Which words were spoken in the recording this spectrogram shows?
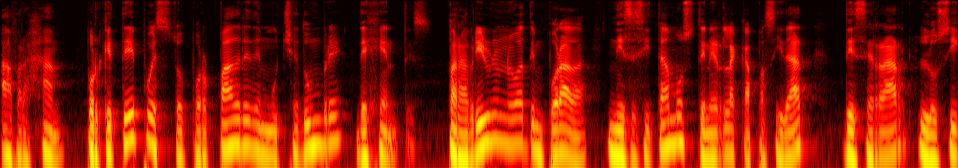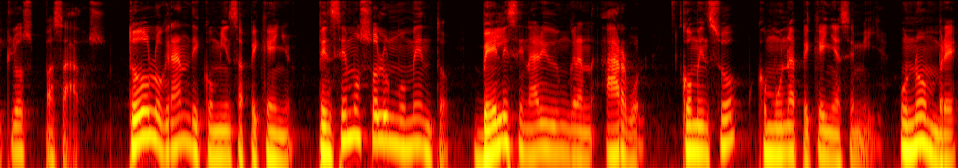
Abraham, porque te he puesto por padre de muchedumbre de gentes para abrir una nueva temporada necesitamos tener la capacidad de cerrar los ciclos pasados. Todo lo grande comienza pequeño. Pensemos solo un momento. Ve el escenario de un gran árbol. Comenzó como una pequeña semilla. Un hombre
